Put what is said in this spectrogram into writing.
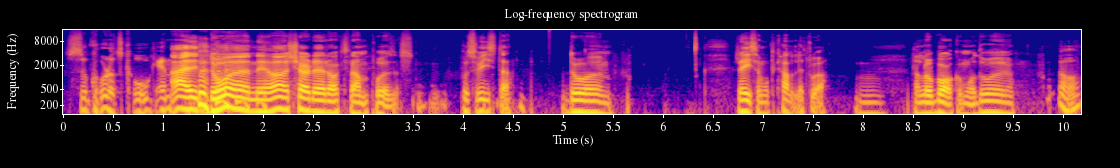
så går det åt skogen. Nej, då när jag körde rakt fram på, på Svista då eh, raceade mot Kalle tror jag. Mm. Han låg bakom och då, ja,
